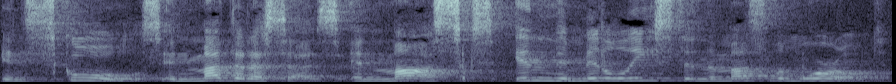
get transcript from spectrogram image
in schools, in madrasas, in mosques, in the Middle East, in the Muslim world,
